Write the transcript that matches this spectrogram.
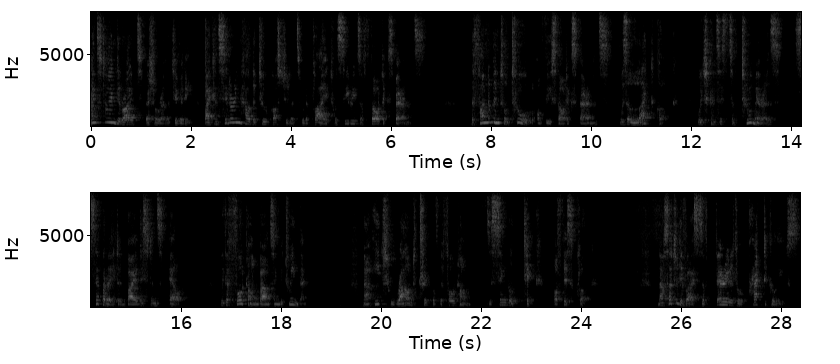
Einstein derived special relativity by considering how the two postulates would apply to a series of thought experiments. The fundamental tool of these thought experiments was a light clock, which consists of two mirrors separated by a distance L, with a photon bouncing between them. Now each round trip of the photon is a single tick of this clock. Now such a device is of very little practical use,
